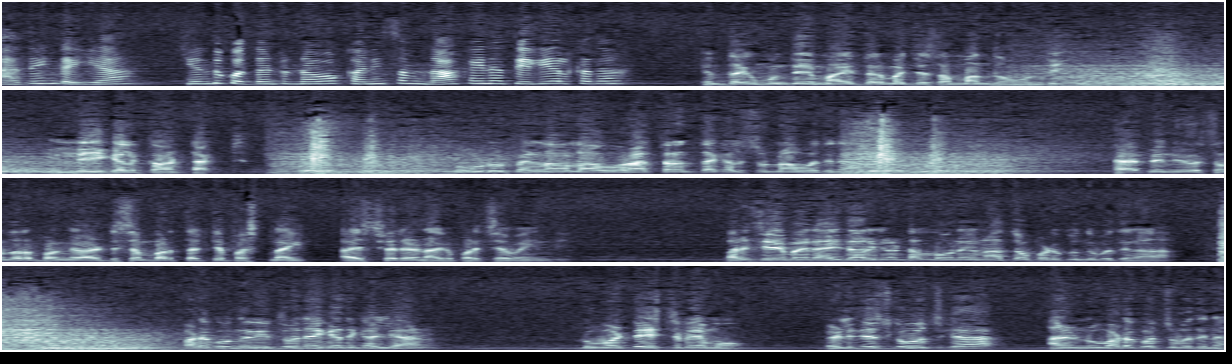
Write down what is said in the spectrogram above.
అదేంటయ్యా? ఎందుకు వద్దంటున్నావో కనీసం నాకైనా తెలియాలి కదా. ఇంతకు ముందే మా ఇద్దరి మధ్య సంబంధం ఉంది. ఇల్లీగల్ కాంటాక్ట్ మూడు పెళ్ళంలా ఓ రాత్రంతా కలిసి ఉన్నాం వదిన. హ్యాపీ న్యూ ఇయర్ సందర్భంగా December thirty first night Aishwarya నాకు పరిచయం అయింది. పరిచయమైన ఐదారు గంటల్లోనే నాతో పడుకుంది వదిన. పడుకుంది నీతోనే కదా కళ్యాణ్. నువ్వంటే ఇష్టమేమో. పెళ్ళి చేసుకోవచ్చుగా అని నువ్వు అడగొచ్చు వదిన.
